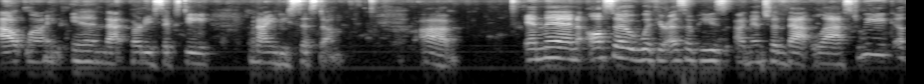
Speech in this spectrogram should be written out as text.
outline in that 30 60 90 system. Uh, and then also with your SOPs, I mentioned that last week. Of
